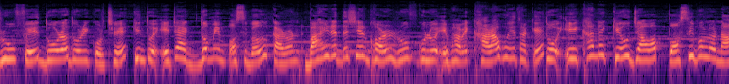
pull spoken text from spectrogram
রুফে দৌড়াদৌড়ি করছে। কিন্তু এটা একদম ইম্পসিবল কারণ বাহিরের দেশের ঘরের রুফগুলো এভাবে খাড়া হয়ে থাকে। তো এখানে কেউ যাওয়া পসিবল না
